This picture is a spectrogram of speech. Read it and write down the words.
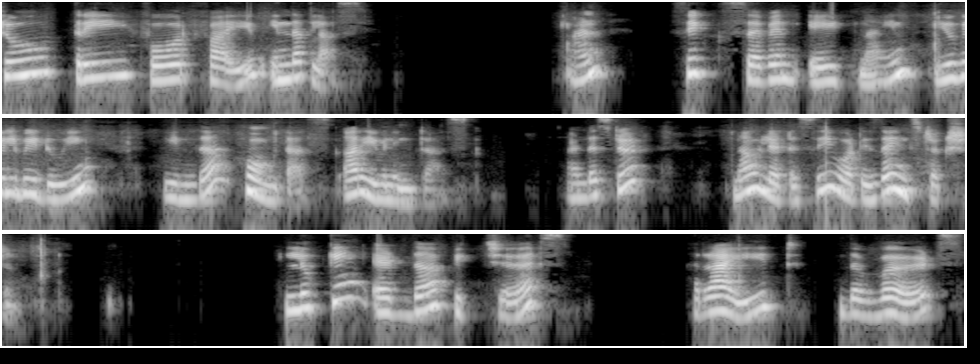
2 3 4 5 in the class. And 6, 7, 8, 9 you will be doing in the home task or evening task. Understood? Now let us see what is the instruction. Looking at the pictures, write the words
